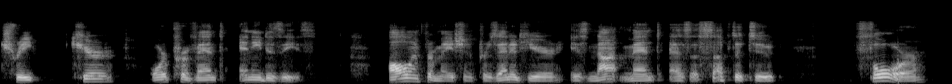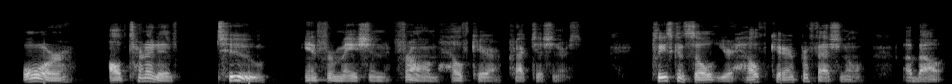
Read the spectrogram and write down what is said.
treat, cure, or prevent any disease. All information presented here is not meant as a substitute for or alternative to information from healthcare practitioners. Please consult your healthcare professional about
